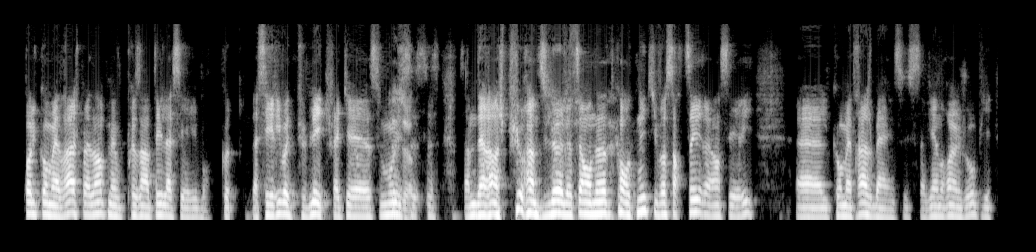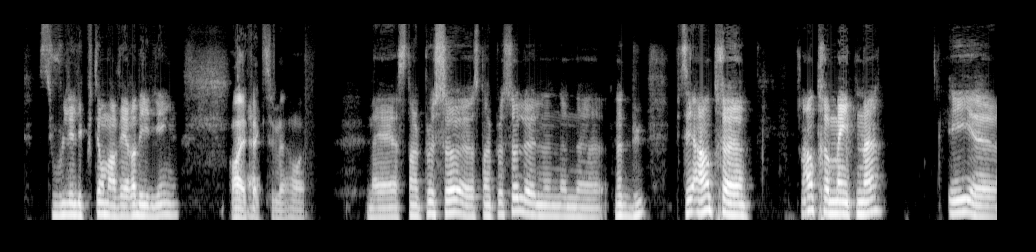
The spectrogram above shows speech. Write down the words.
pas le court-métrage, par exemple, mais vous présentez la série. Bon, écoute, la série va être publique. Fait que euh, moi, ça. c'est- c'est- ça me dérange plus rendu là. là. On a notre contenu qui va sortir en série. Euh, le court-métrage, ben, ça viendra un jour. Puis si vous voulez l'écouter, on enverra des liens. Oui, effectivement. ouais. Mais c'est un peu ça, euh, c'est un peu ça le- le- le- le- notre but. Puis entre, euh, entre maintenant et, euh,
